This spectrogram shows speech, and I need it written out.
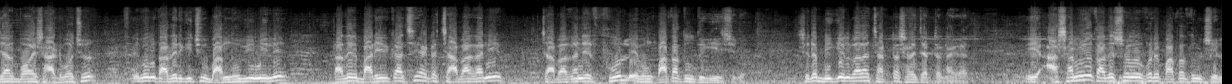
যার বয়স আট বছর এবং তাদের কিছু বান্ধবী মিলে তাদের বাড়ির কাছে একটা চা বাগানে, চা বাগানের ফুল এবং পাতা তুলতে গিয়েছিল। সেটা বিকেলবেলা চারটা সাড়ে চারটা নাগাদ। এই আসামিও তাদের সঙ্গে ওখানে পাতা তুলছিল।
